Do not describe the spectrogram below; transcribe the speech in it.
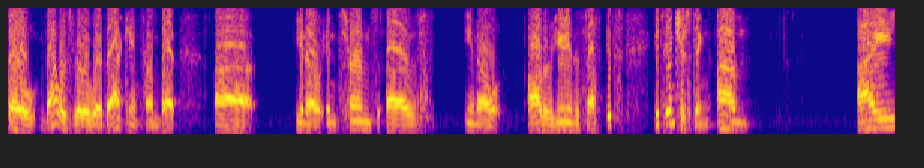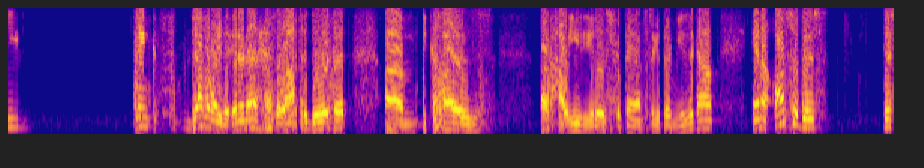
so that was really where that came from. But uh, you know, in terms of you know all the reunions and stuff, it's it's interesting. Um, I think definitely the internet has a lot to do with it um, because of how easy it is for bands to get their music out, and also there's there's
